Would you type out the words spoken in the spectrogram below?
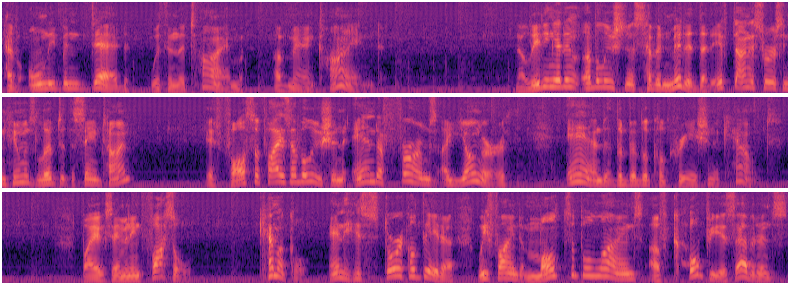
have only been dead within the time of mankind. Now, leading evolutionists have admitted that if dinosaurs and humans lived at the same time, it falsifies evolution and affirms a young Earth and the biblical creation account. By examining fossil, chemical, and historical data, we find multiple lines of copious evidence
